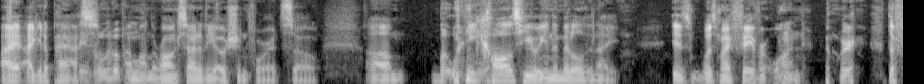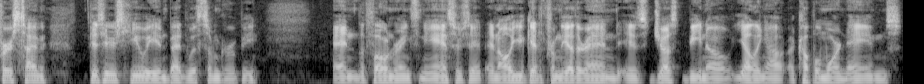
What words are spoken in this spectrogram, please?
I, I get a pass. I'm on the wrong side of the ocean for it. So, um, but when he calls Huey in the middle of the night is was my favorite one. Where the first time, because here's Huey in bed with some groupie, and the phone rings and he answers it, and all you get from the other end is just Beano yelling out a couple more names,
